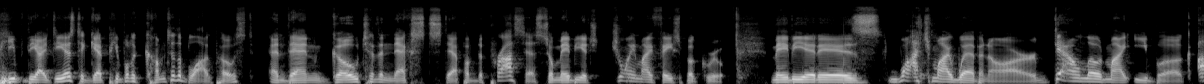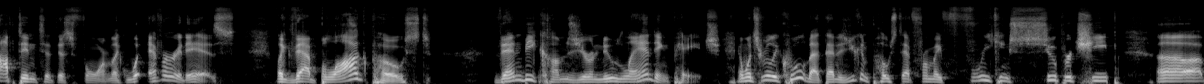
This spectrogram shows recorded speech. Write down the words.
people the idea is to get people to come to the blog post and then go to the next step of the process. So maybe it's join my facebook group. Maybe it is watch my webinar download my ebook opt into this form like whatever it is. Like that blog post then becomes your new landing page. And what's really cool about that is you can post that from a freaking super cheap uh,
